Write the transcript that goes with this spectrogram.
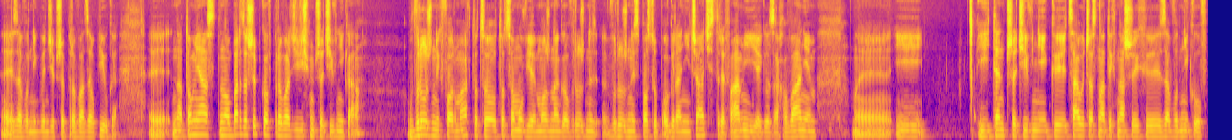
e, zawodnik będzie przeprowadzał piłkę. E, Natomiast no, bardzo szybko wprowadziliśmy przeciwnika w różnych formach. To co, to, co mówię, można go w różny, w różny sposób ograniczać strefami, jego zachowaniem i i ten przeciwnik y, cały czas na tych naszych y, zawodników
